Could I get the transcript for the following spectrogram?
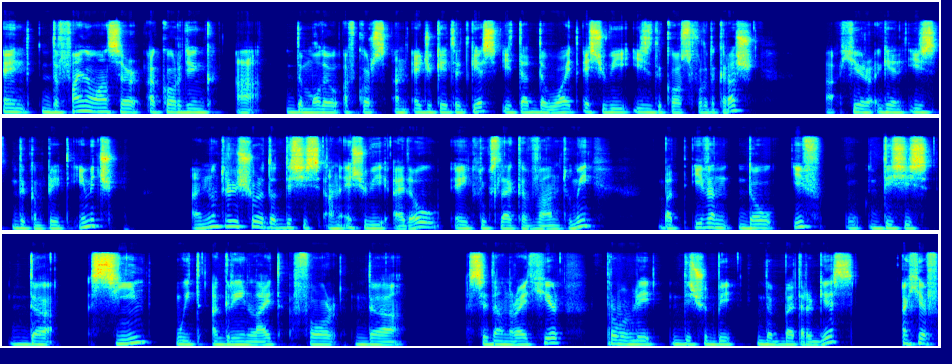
And the final answer, according uh, the model, of course, an educated guess, is that the white SUV is the cause for the crash. Uh, here again is the complete image. I'm not really sure that this is an SUV at all. It looks like a van to me. But even though if this is the scene with a green light for the sedan right here, probably this should be the better guess. I have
